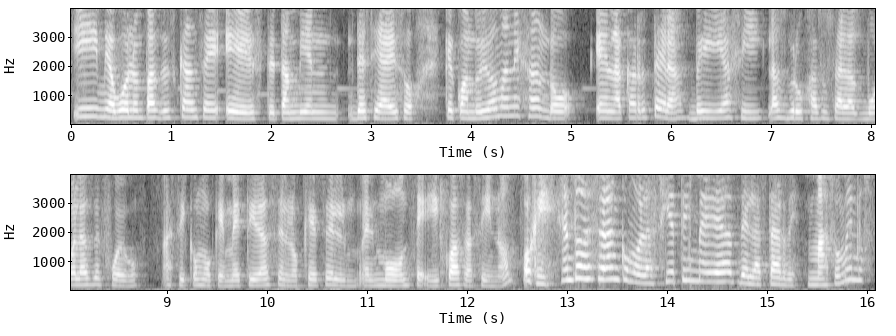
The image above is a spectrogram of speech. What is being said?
y mi abuelo en paz descanse, este también decía eso, que cuando iba manejando en la carretera veía así las brujas, o sea, las bolas de fuego así como que metidas en lo que es el, monte y cosas así, ¿no? Ok, entonces eran como las 7 y media de la tarde, más o menos,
